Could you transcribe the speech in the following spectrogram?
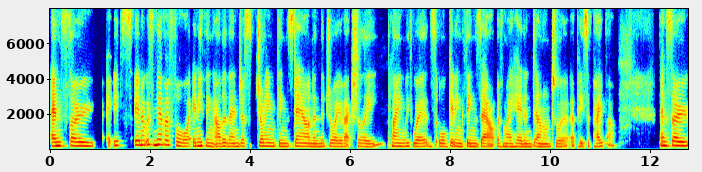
And so it's and it was never for anything other than just jotting things down and the joy of actually playing with words or getting things out of my head and down onto a, a piece of paper. And so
